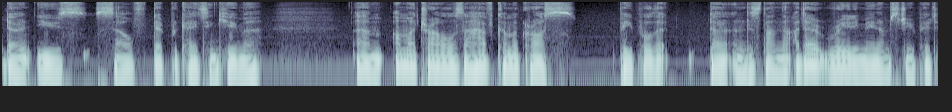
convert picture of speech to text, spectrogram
don't use self-deprecating humour. Um, on my travels, I have come across people that don't understand that. I don't really mean I'm stupid.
